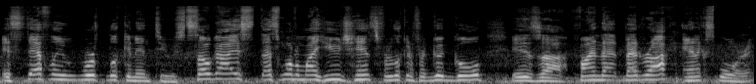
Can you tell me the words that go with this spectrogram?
it's definitely worth looking into. So guys, that's one of my huge hints for looking for good gold is uh, find that bedrock and explore it.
